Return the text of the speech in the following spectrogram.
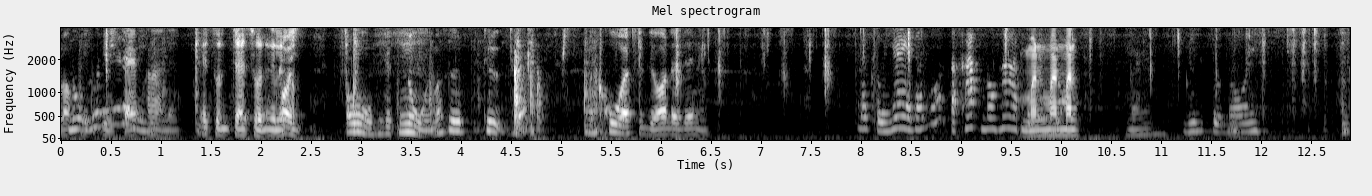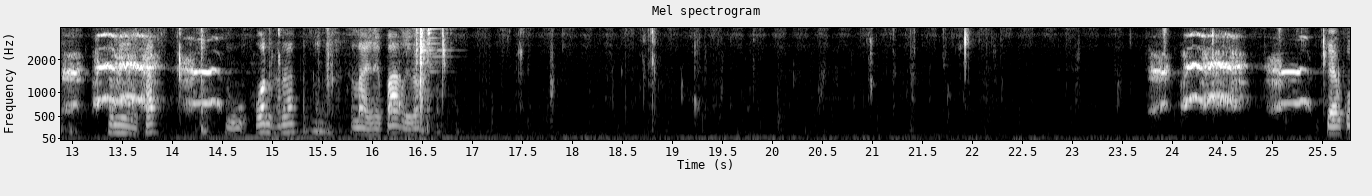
ลองกินกินแป๊บขนาดนี้ไม่สนใจส่วนอื่นเลยโอ้คยรับโอ้ดึกหนูมันคือถึกมันคั่วสุดยอดเลยเด่น มันตัวใหญ่ทั้งหมดตะคักน้องห้าตัวมันมันมันแม่งยินตัวน้อยถ้ามีครับหนูอ้อนขนาดอะไรในปากเลยเนาะแซ่บก็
